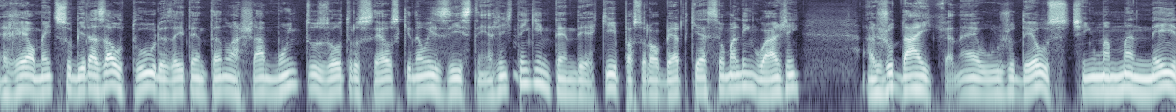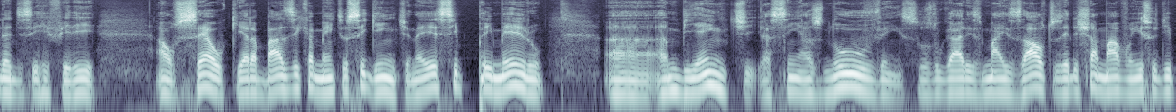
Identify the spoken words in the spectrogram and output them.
é, realmente subir às alturas aí tentando achar muitos outros céus que não existem. A gente tem que entender aqui, pastor Alberto, que essa é uma linguagem judaica, né? Os judeus tinham uma maneira de se referir ao céu que era basicamente o seguinte, né? Esse primeiro uh, ambiente, assim, as nuvens, os lugares mais altos, eles chamavam isso de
